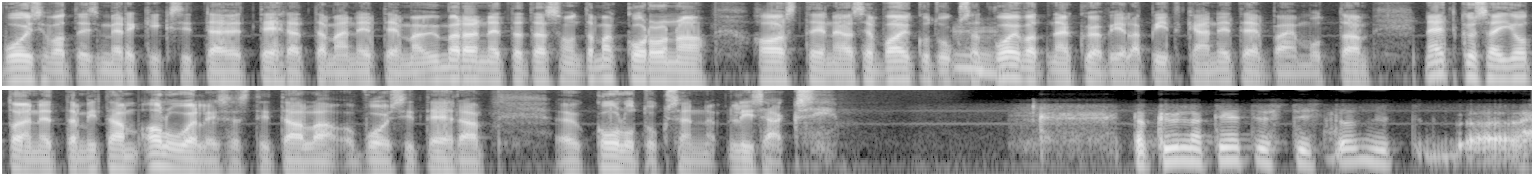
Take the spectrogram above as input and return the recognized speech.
voisivat esimerkiksi tehdä tämän eteen. Mä ymmärrän, että tässä on tämä korona haasteena ja sen vaikutukset mm. voivat näkyä vielä pitkään eteenpäin, mutta näetkö sä jotain, että mitä alueellisesti täällä voisi tehdä koulutuksen lisäksi? No kyllä tietysti no nyt äh,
